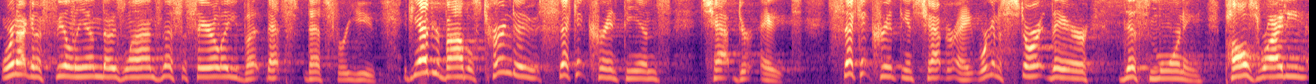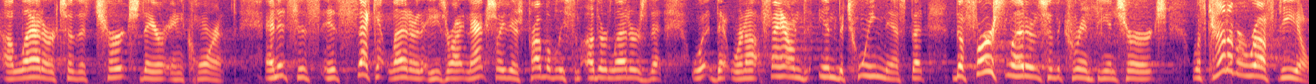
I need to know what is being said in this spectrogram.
we're not going to fill in those lines necessarily, but that's, that's for you. If you have your Bibles, turn to Second Corinthians chapter 8. Second Corinthians chapter 8. We're going to start there this morning. Paul's writing a letter to the church there in Corinth. And it's his, his second letter that he's writing. Actually, there's probably some other letters that, w- that were not found in between this. But the first letter to the Corinthian church was kind of a rough deal.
